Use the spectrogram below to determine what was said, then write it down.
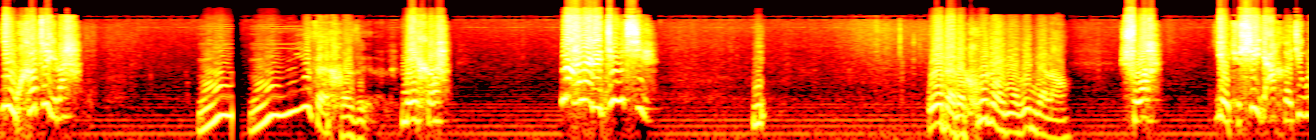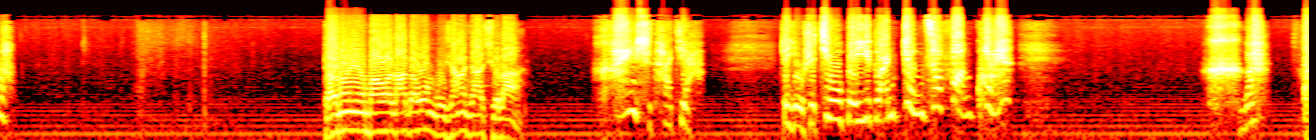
你又喝醉了？你你你再喝醉了嘞？没喝，哪来的酒气？我戴着口罩，你也闻见了？说，又去谁家喝酒了？张东英把我拉到王桂香家去了。还是他家？这又是酒杯一端，政策放宽。喝喝，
